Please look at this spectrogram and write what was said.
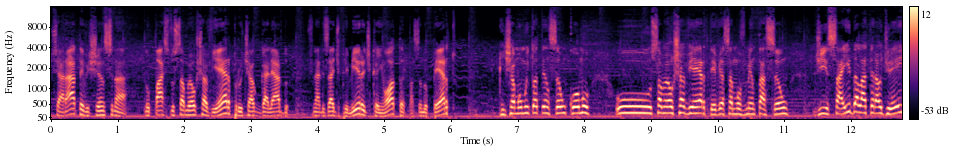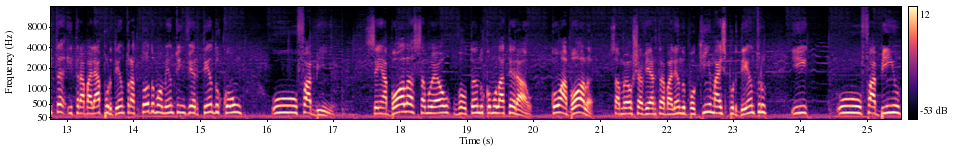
O Ceará teve chance na, no passe do Samuel Xavier para o Thiago Galhardo finalizar de primeira, de canhota, passando perto. E chamou muito a atenção como o Samuel Xavier teve essa movimentação de sair da lateral direita e trabalhar por dentro a todo momento, invertendo com o Fabinho. Sem a bola, Samuel voltando como lateral. Com a bola, Samuel Xavier trabalhando um pouquinho mais por dentro e o Fabinho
